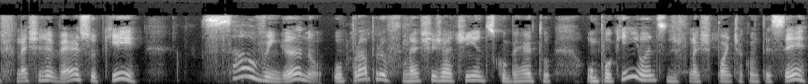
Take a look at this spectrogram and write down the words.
Flash reverso que, salvo engano, o próprio Flash já tinha descoberto um pouquinho antes de Flashpoint acontecer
